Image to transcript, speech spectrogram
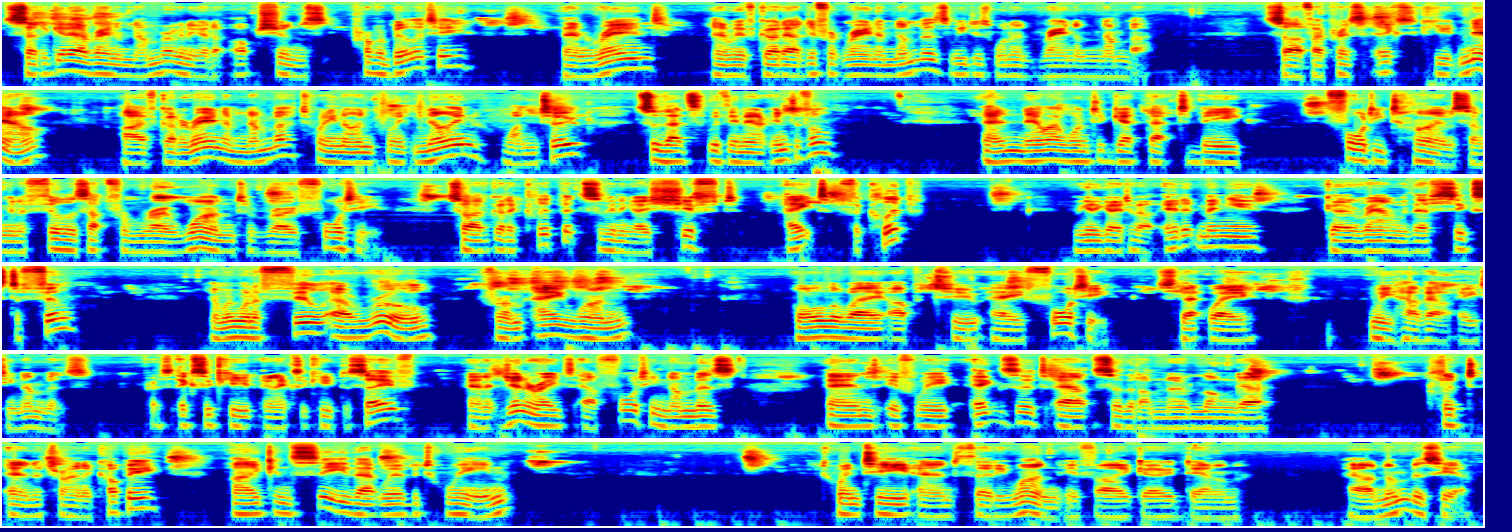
So to get our random number, I'm going to go to Options, Probability, then Rand, and we've got our different random numbers. We just want a random number. So if I press Execute now, I've got a random number, 29.912, so that's within our interval. And now I want to get that to be 40 times. So I'm going to fill this up from row 1 to row 40. So I've got to clip it. So we're going to go Shift 8 for clip. We're going to go to our Edit menu, go around with F6 to fill. And we want to fill our rule from A1 all the way up to A40. So that way we have our 80 numbers. Press execute and execute to save and it generates our 40 numbers and if we exit out so that I'm no longer clipped and trying to copy, I can see that we're between 20 and 31 if I go down our numbers here.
